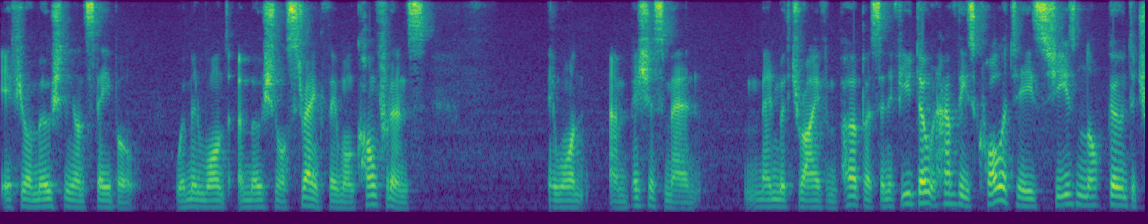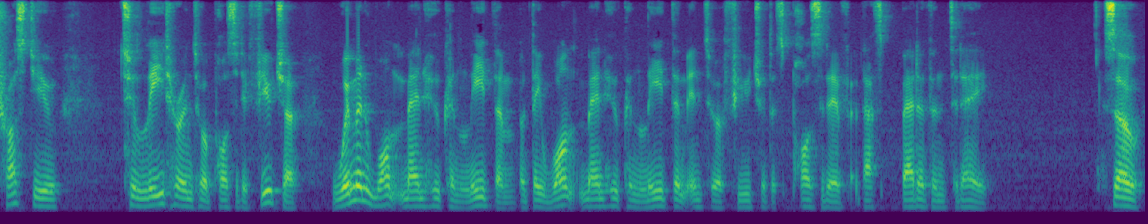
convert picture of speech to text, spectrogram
if you're emotionally unstable? Women want emotional strength, they want confidence, they want ambitious men, men with drive and purpose. And if you don't have these qualities, she's not going to trust you to lead her into a positive future. Women want men who can lead them, but they want men who can lead them into a future that's positive, that's better than today. So,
